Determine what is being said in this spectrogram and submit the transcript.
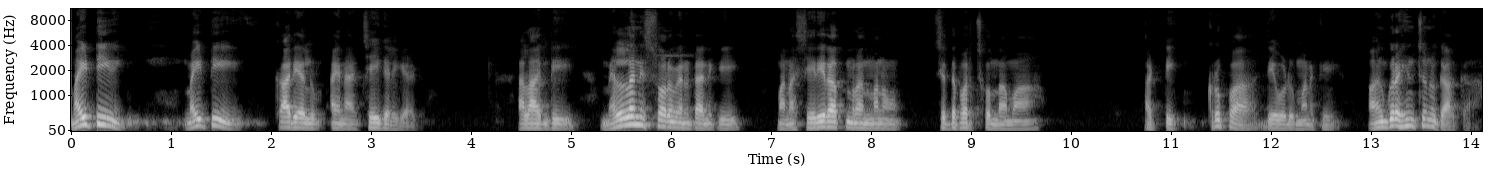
మైటీ మైటీ కార్యాలు ఆయన చేయగలిగాడు. అలాంటి మెల్లని స్వరం వినటానికి మన శరీరాత్మలను మనం సిద్ధపరచుకుందామా? అట్టి కృప దేవుడు మనకి అనుగ్రహించునుగాక.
